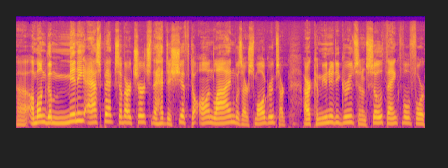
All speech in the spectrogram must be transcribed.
Uh, among the many aspects of our church that had to shift to online was our small groups, our, our community groups, and I'm so thankful for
